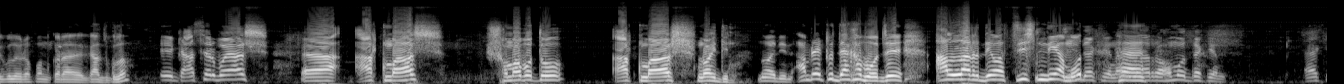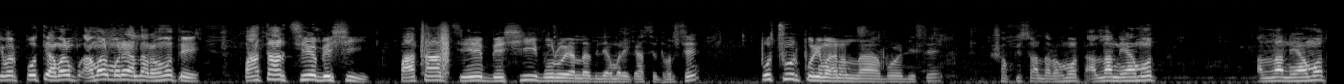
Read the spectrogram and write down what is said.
এগুলো রোপণ করা গাছগুলো? এই গাছের বয়স আট মাস সম্ভবত আট মাস নয় দিন। নয় দিন। আমরা একটু দেখাবো যে আল্লাহর দেওয়া চিস নিয়ামত দেখেন হ্যাঁ। রহমত দেখেন। একেবারে প্রতি আমার আমার মনে হয় আল্লাহর রহমতে পাতার চেয়ে বেশি পাতার চেয়ে বেশি বড় আল্লাহ দিলে আমার এই গাছে ধরছে। প্রচুর পরিমাণ আল্লাহ বড় দিছে। সব কিছু আল্লাহ রহমত আল্লাহ নিয়ামত আল্লাহ নিয়ামত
